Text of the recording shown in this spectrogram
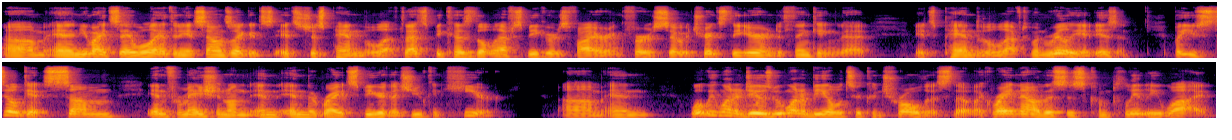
um, and you might say, well, Anthony, it sounds like it's it's just panned to the left. That's because the left speaker is firing first, so it tricks the ear into thinking that it's panned to the left when really it isn't. But you still get some information on in, in the right speaker that you can hear. Um, and what we want to do is we want to be able to control this though. Like right now, this is completely wide.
